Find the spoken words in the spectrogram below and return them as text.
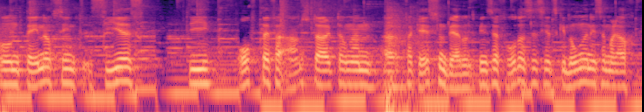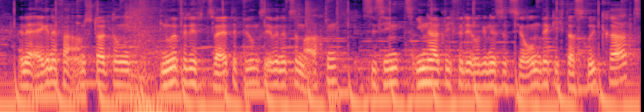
Und dennoch sind Sie es, die oft bei Veranstaltungen äh, vergessen werden. Und ich bin sehr froh, dass es jetzt gelungen ist, einmal auch eine eigene Veranstaltung nur für die zweite Führungsebene zu machen. Sie sind inhaltlich für die Organisation wirklich das Rückgrat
